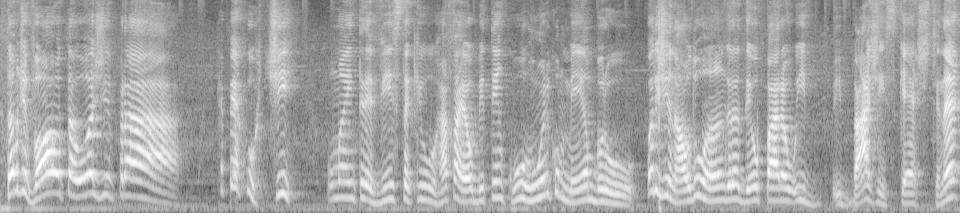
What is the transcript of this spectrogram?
Estamos de volta hoje para repercutir uma entrevista que o Rafael Bittencourt, o único membro original do Angra, deu para o Ibagenscast, né?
